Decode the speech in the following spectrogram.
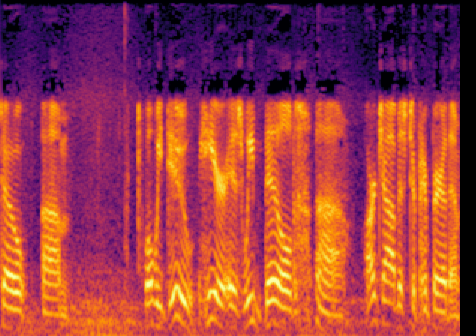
So um, what we do here is we build. Uh, our job is to prepare them,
